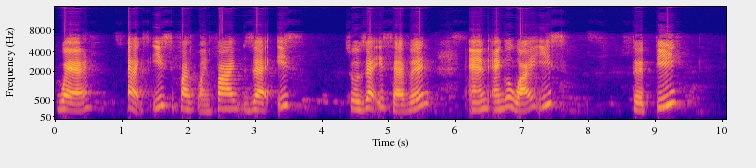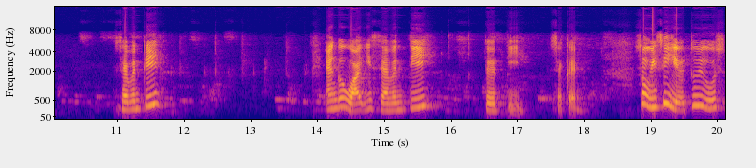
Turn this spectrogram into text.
where x is 5.5, z is, so z is 7, and angle y is 30, 70, angle y is 70, 30 second. So we see here to use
